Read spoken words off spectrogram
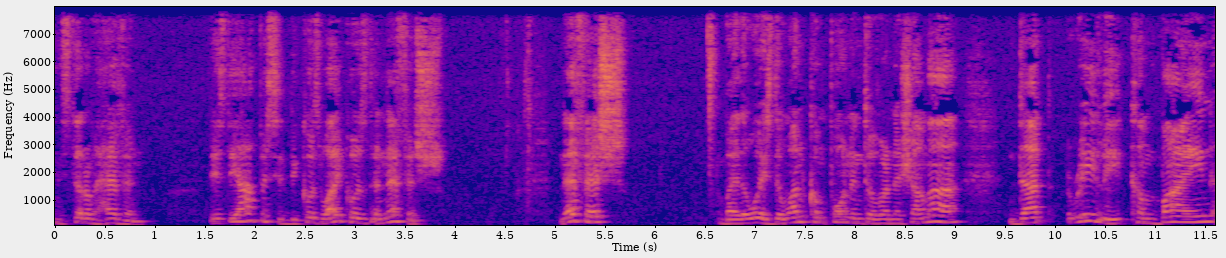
instead of heaven. It's the opposite. Because why? Because the nefesh. Nefesh, by the way, is the one component of our neshama that really combine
